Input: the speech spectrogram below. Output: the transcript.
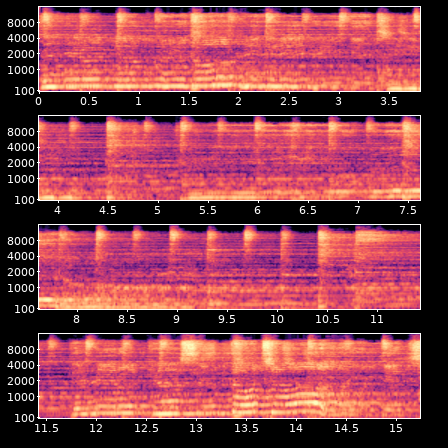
때론 눈물도 흘리겠지. 그리움으로 때론 가슴도 저리겠지.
